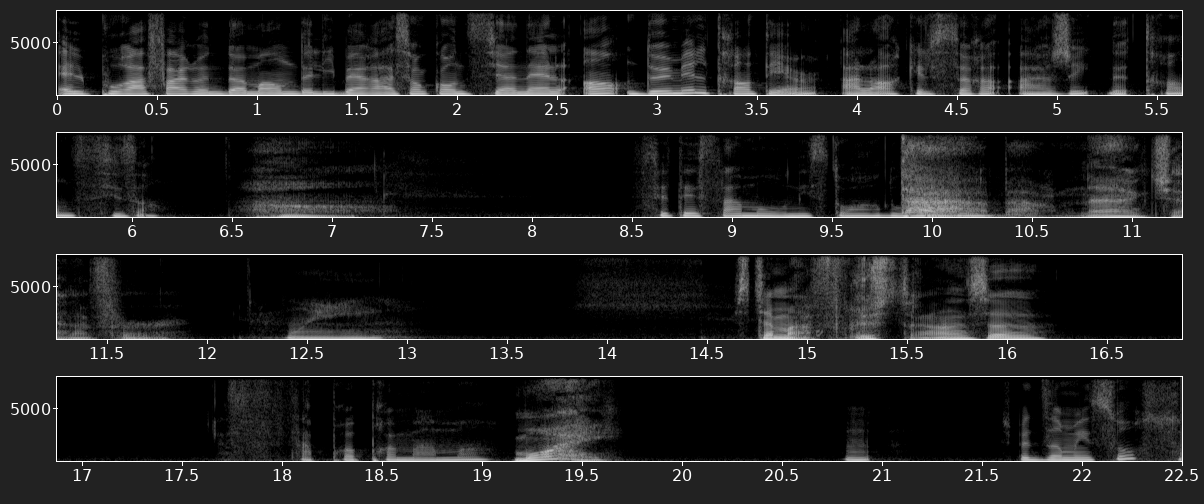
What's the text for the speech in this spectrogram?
Elle pourra faire une demande de libération conditionnelle en 2031 alors qu'elle sera âgée de 36 ans. C'était ça mon histoire. Tabarnak, Jennifer. Oui. C'est tellement frustrant, ça. Sa propre maman. Ouais. Je peux te dire mes sources?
